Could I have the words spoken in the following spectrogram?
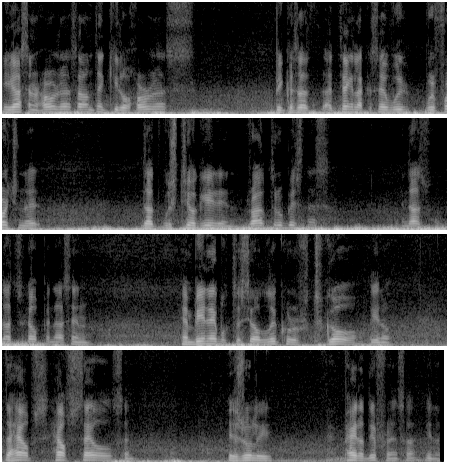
It hasn't hurt us. I don't think it'll hurt us because I, I think, like I said, we're, we're fortunate that we're still getting drive-through business, and that's that's helping us in and being able to sell liquor to go. You know, that helps helps sales and is really made a difference. Huh? You know.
